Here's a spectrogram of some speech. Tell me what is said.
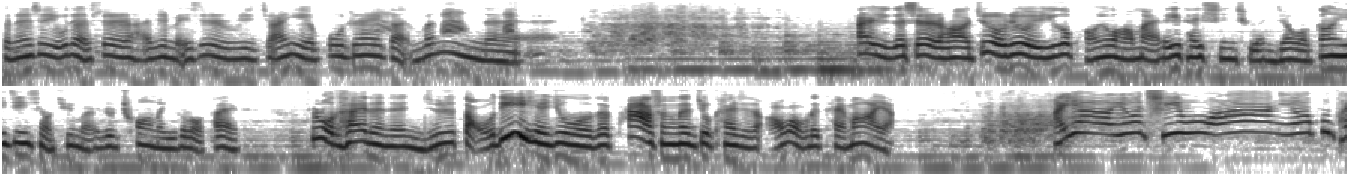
可能是有点事儿，还是没事儿，咱也不太敢问呢。还有一个事儿哈，就有就有一个朋友哈，买了一台新车，你知道吧？刚一进小区门就撞了一个老太太。这老太太呢，你就是倒地下就这大声的就开始嗷嗷的开骂呀。哎呀，又欺负我了！你要不赔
